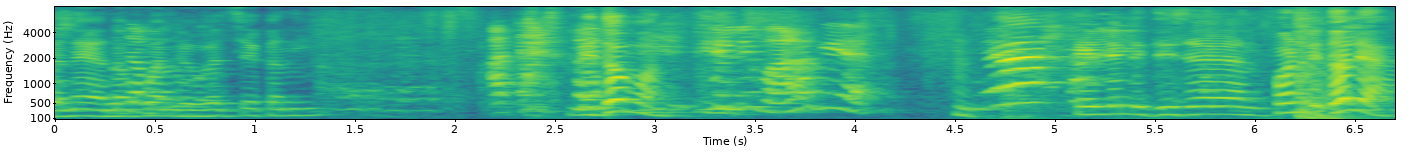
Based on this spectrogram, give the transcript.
અને એનો પણ જોવે છે કની લીધો પણ પેલી લીધી છે પણ લીધો લ્યા?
